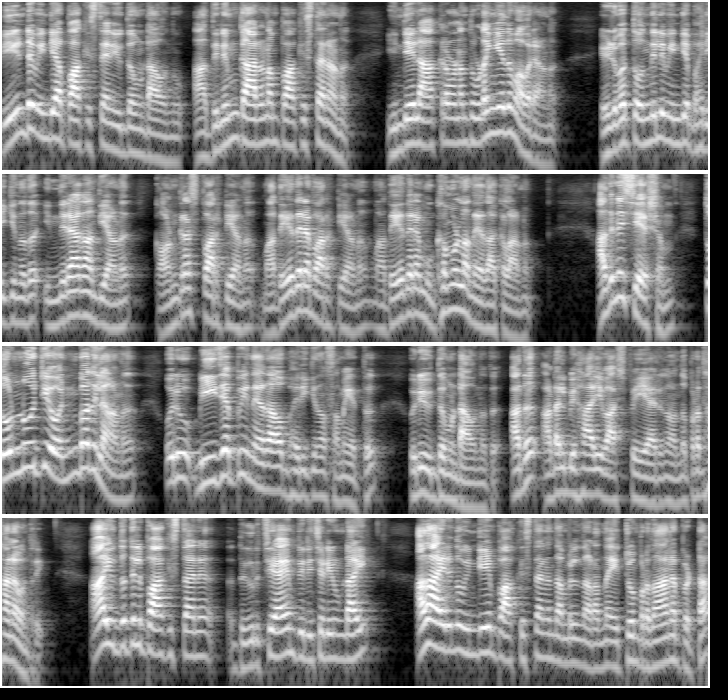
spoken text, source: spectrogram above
വീണ്ടും ഇന്ത്യ പാകിസ്ഥാൻ യുദ്ധം ഉണ്ടാവുന്നു. അതിനും കാരണം പാകിസ്ഥാനാണ്. ഇന്ത്യയിൽ ആക്രമണം തുടങ്ങിയതും അവരാണ്. എഴുപത്തൊന്നിലും ഇന്ത്യ ഭരിക്കുന്നത് ഇന്ദിരാഗാന്ധിയാണ് കോൺഗ്രസ് പാർട്ടിയാണ് മതേതര പാർട്ടിയാണ് മതേതര മുഖമുള്ള നേതാക്കളാണ്. അതിനുശേഷം തൊണ്ണൂറ്റി ഒൻപതിലാണ് ഒരു ബി ജെ പി നേതാവ് ഭരിക്കുന്ന സമയത്ത് ഒരു യുദ്ധമുണ്ടാവുന്നത്. അത് അടൽ ബിഹാരി വാജ്പേയി ആയിരുന്നു അന്ന് പ്രധാനമന്ത്രി. ആ യുദ്ധത്തിൽ പാകിസ്ഥാന് തീർച്ചയായും തിരിച്ചടി ഉണ്ടായി. അതായിരുന്നു ഇന്ത്യയും പാകിസ്ഥാനും തമ്മിൽ നടന്ന ഏറ്റവും പ്രധാനപ്പെട്ട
